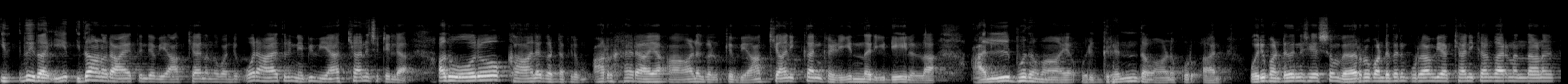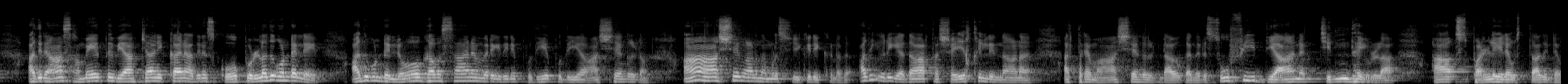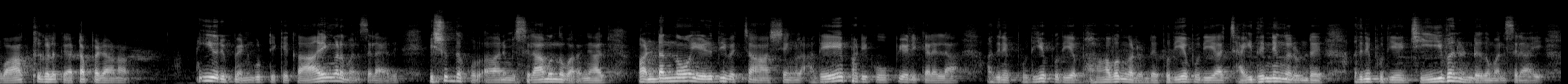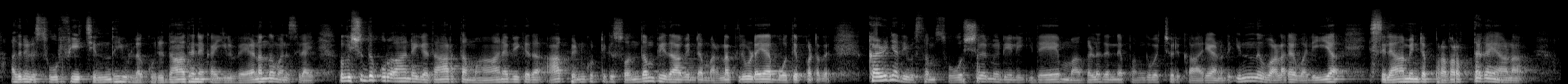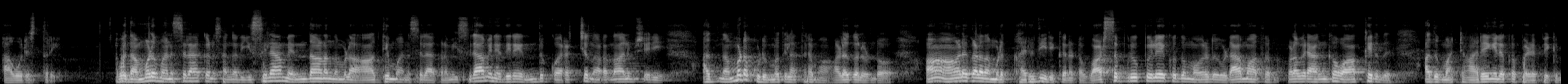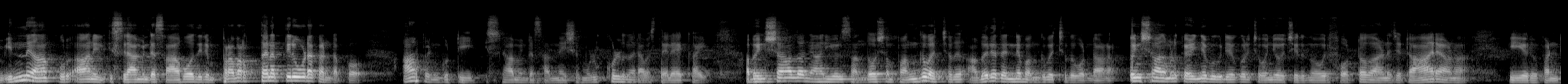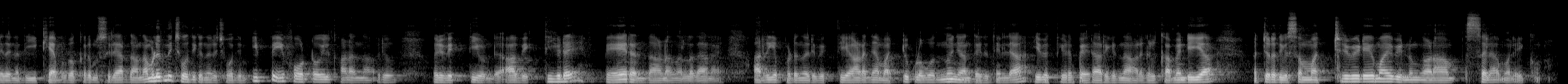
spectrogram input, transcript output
ഇത് ഇതാ ഇതാണ് ഒരായത്തിന്റെ വ്യാഖ്യാനം എന്ന് പറഞ്ഞിട്ട് ഒരായത്തിന് നബി വ്യാഖ്യാനിച്ചിട്ടില്ല. അത് ഓരോ കാലഘട്ടത്തിലും അർഹരായ ആളുകൾക്ക് വ്യാഖ്യാനിക്കാൻ കഴിയുന്ന രീതിയിലുള്ള അത്ഭുതമായ ഒരു ഗ്രന്ഥമാണ് ഖുർആൻ. ഒരു പണ്ഡിതന് ശേഷം വേറൊരു പണ്ഡിതൻ ഖുർആൻ വ്യാഖ്യാനിക്കാൻ കാരണം എന്താണ്? അതിന് ആ സമയത്ത് വ്യാഖ്യാനിക്കാൻ അതിന് സ്കോപ്പ് ഉള്ളത് കൊണ്ടല്ലേ? അതുകൊണ്ട് ലോകാവസാനം വരെ ഇതിന് പുതിയ പുതിയ ആശയങ്ങളുണ്ടാവും ആ ആശയങ്ങളാണ് നമ്മൾ സ്വീകരിക്കേണ്ടത്. അത് ഒരു യഥാർത്ഥ ഷെയ്ഖിൽ നിന്നാണ് അത്തരം ആശയങ്ങൾ ഉണ്ടാവുക എന്നൊരു സൂഫി ധ്യാന ചിന്തയുള്ള ആ പള്ളിയിലെ ഉസ്താദിന്റെ വാക്കുകൾ കേട്ടപ്പോഴാണ് ഈ ഒരു പെൺകുട്ടിക്ക് കാര്യങ്ങൾ മനസ്സിലായത് വിശുദ്ധ ഖുർആാനും ഇസ്ലാം എന്ന് പറഞ്ഞാൽ പണ്ടെന്നോ എഴുതി വെച്ച ആശയങ്ങൾ അതേപടി കോപ്പിയടിക്കലല്ല അതിന് പുതിയ പുതിയ ഭാവങ്ങളുണ്ട് പുതിയ പുതിയ ചൈതന്യങ്ങളുണ്ട് അതിന് പുതിയ ജീവനുണ്ട് എന്ന് മനസ്സിലായി. അതിനൊരു സൂഫി ചിന്തയുള്ള ഗുരുനാഥനെ കയ്യിൽ വേണമെന്ന് മനസ്സിലായി. അപ്പോൾ വിശുദ്ധ ഖുർആാന്റെ യഥാർത്ഥ മാനവികത ആ പെൺകുട്ടിക്ക് സ്വന്തം പിതാവിന്റെ മരണത്തിലൂടെയാണ് ബോധ്യപ്പെട്ടത്. കഴിഞ്ഞ ദിവസം സോഷ്യൽ മീഡിയയിൽ ഇതേ മകൾ തന്നെ പങ്കുവച്ചൊരു കാര്യമാണിത്. ഇന്ന് വളരെ വലിയ ഇസ്ലാമിന്റെ പ്രവർത്തകയാണ് ആ ഒരു സ്ത്രീ. അപ്പോൾ നമ്മൾ മനസ്സിലാക്കുന്ന സംഗതി ഇസ്ലാം എന്താണെന്ന് നമ്മൾ ആദ്യം മനസ്സിലാക്കണം. ഇസ്ലാമിനെതിരെ എന്ത് കുറച്ച് നടന്നാലും ശരി അത് നമ്മുടെ കുടുംബത്തിൽ അത്തരം ആളുകളുണ്ടോ? ആ ആളുകളെ നമ്മൾ കരുതിയിരിക്കണം കേട്ടോ. വാട്സപ്പ് ഗ്രൂപ്പിലേക്കൊന്നും അവരുടെ വിടാൻ മാത്രം നമ്മളവരെ അംഗമാക്കരുത്. അത് മറ്റാരെങ്കിലുമൊക്കെ പഴപ്പിക്കും. ഇന്ന് ആ ഖുർആാനിൽ ഇസ്ലാമിന്റെ സാഹോദര്യം പ്രവർത്തനത്തിലൂടെ കണ്ടപ്പോൾ ആ പെൺകുട്ടി ഇസ്ലാമിന്റെ സന്ദേശം ഉൾക്കൊള്ളുന്ന ഒരവസ്ഥയിലേക്കായി അപ്പോൾ ഇൻഷാല്ല ഞാൻ ഈ ഒരു സന്തോഷം പങ്കുവച്ചത് അവർ തന്നെ പങ്കുവച്ചത് കൊണ്ടാണ്. അപ്പോൾ ഇൻഷാ നമ്മൾ കഴിഞ്ഞ വീഡിയോയിൽ ചോദിച്ചു ചോദിച്ചിരുന്നു ഒരു ഫോട്ടോ കാണിച്ചിട്ട് ആരാണ് ഈ ഒരു പണ്ഡിതനെ ദീ കെ അബുബക്കർ മുസ്ലിയാർന്നാണ്. നമ്മൾ ഇന്ന് ചോദിക്കുന്ന ഒരു ചോദ്യം ഇപ്പോൾ ഈ ഫോട്ടോയിൽ കാണുന്ന ഒരു ഒരു വ്യക്തിയുണ്ട്. ആ വ്യക്തിയുടെ പേരെന്താണ് എന്നുള്ളതാണ് അറിയപ്പെടുന്ന ഒരു വ്യക്തിയാണ്. ഞാൻ മറ്റു കുളവൊന്നും ഞാൻ തരുന്നില്ല. ഈ വ്യക്തിയുടെ പേരറിയുന്ന ആളുകൾ കമന്റ് ചെയ്യുക. മറ്റൊരു ദിവസം മറ്റൊരു വീഡിയോയുമായി വീണ്ടും കാണാം. അസ്സലാമലൈക്കും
